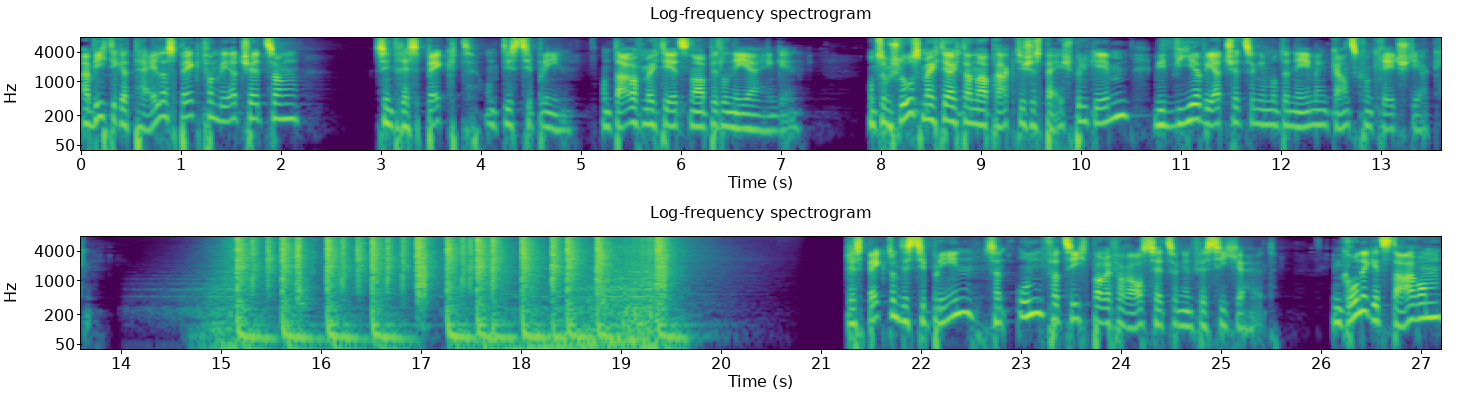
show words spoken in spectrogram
Ein wichtiger Teilaspekt von Wertschätzung sind Respekt und Disziplin. Und darauf möchte ich jetzt noch ein bisschen näher eingehen. Und zum Schluss möchte ich euch dann noch ein praktisches Beispiel geben, wie wir Wertschätzung im Unternehmen ganz konkret stärken. Respekt und Disziplin sind unverzichtbare Voraussetzungen für Sicherheit. Im Grunde geht es darum,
